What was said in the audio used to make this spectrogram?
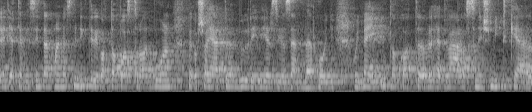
egyetemi szinten, hanem ezt mindig tényleg a tapasztalatból, meg a saját bőrén érzi az ember, hogy, hogy melyik utakat lehet választani, és mit kell,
